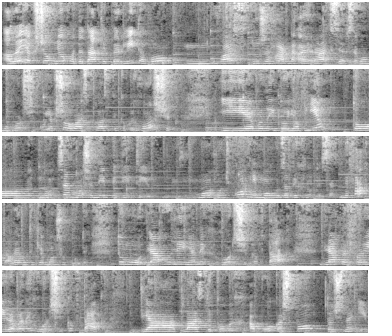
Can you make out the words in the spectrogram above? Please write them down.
Але якщо в нього додати перліт, або у вас дуже гарна аерація в самому горщику. Якщо у вас пластиковий горщик і великий об'єм, то ну, це може не підійти. Можуть корні можуть задихнутися. Не факт, але таке може бути. Тому для глиняних горщиків так, для перфорированих горщиків так, для пластикових або кашпо точно ні.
